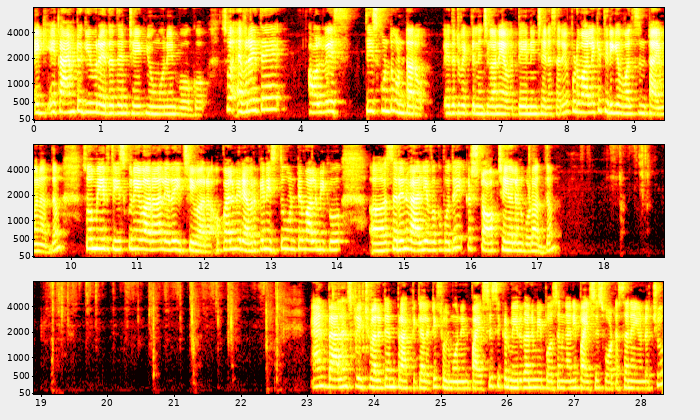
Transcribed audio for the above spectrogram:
A time to give rather than take new moon in Virgo so ఎవరైతే ఆల్వేస్ తీసుకుంటూ ఉంటారో ఎదుటి వ్యక్తుల నుంచి కానీ ఎవరి దేని నుంచి అయినా సరే ఇప్పుడు వాళ్ళకి తిరిగి ఇవ్వాల్సిన టైం అని అర్థం. సో మీరు తీసుకునేవారా లేదా ఇచ్చేవారా? ఒకవేళ మీరు ఎవరికైనా ఇస్తూ ఉంటే వాళ్ళు మీకు సరైన వాల్యూ ఇవ్వకపోతే ఇక్కడ స్టాప్ చేయాలని కూడా అర్థం. And balance spirituality and practicality full moon in Pisces. ఇక్కడ మీరు కానీ మీ పర్సన్ కానీ పైసెస్ వాటర్స్ అని అయి ఉండొచ్చు.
